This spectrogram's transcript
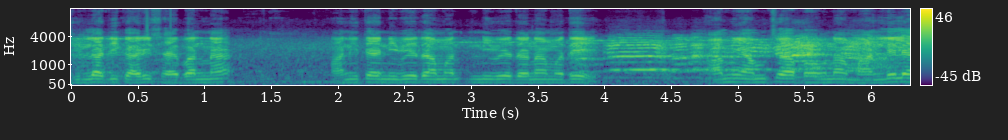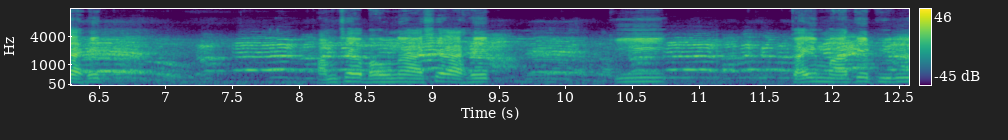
जिल्हाधिकारी साहेबांना आणि त्या निवेदाम निवेदनामध्ये आम्ही आमच्या भावना मांडलेल्या आहेत. आमच्या भावना अशा आहेत की काही माते फिरू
